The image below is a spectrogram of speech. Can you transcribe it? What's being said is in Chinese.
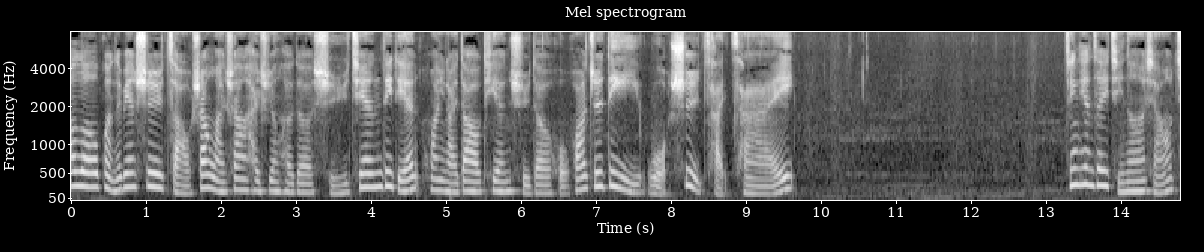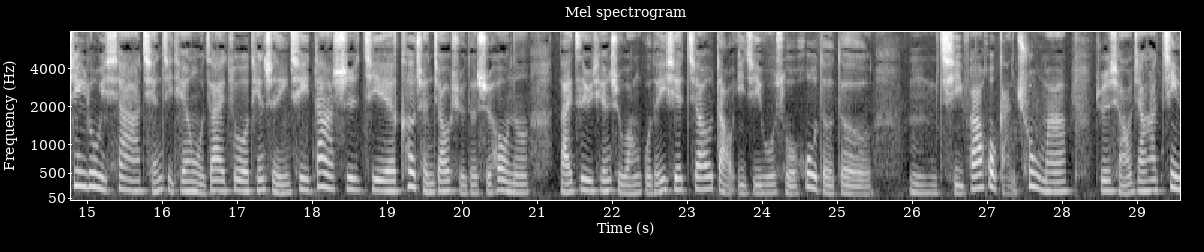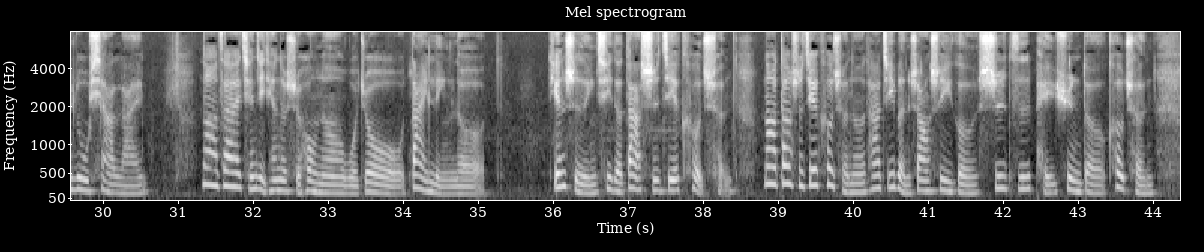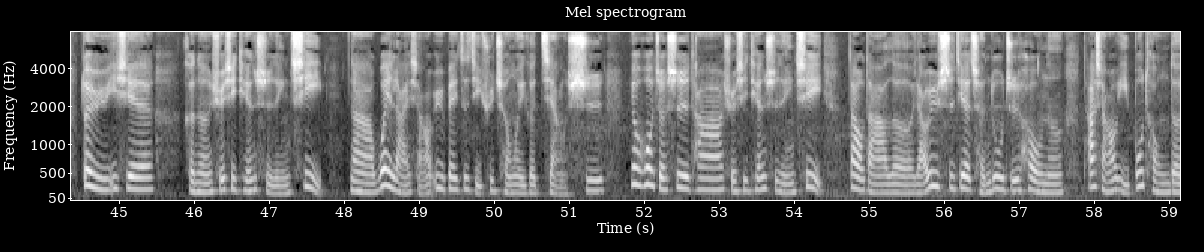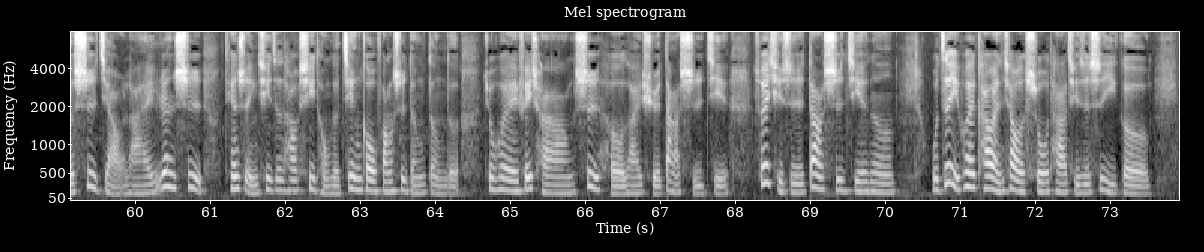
Hello，不管那边是早上、晚上还是任何的时间地点，欢迎来到天使的火花之地。我是彩彩。今天这一集呢，想要记录一下前几天我在做天使灵气大师阶课程教学的时候呢，来自于天使王国的一些教导，以及我所获得的。嗯，启发或感触吗？就是想要将它记录下来。那在前几天的时候呢，我就带领了天使灵气的大师阶课程。那大师阶课程呢，它基本上是一个师资培训的课程。对于一些可能学习天使灵气，那未来想要预备自己去成为一个讲师，又或者是他学习天使灵气。到达了疗愈世界程度之后呢，他想要以不同的视角来认识天使灵气这套系统的建构方式等等的，就会非常适合来学大师阶。所以其实大师阶呢，我自己会开玩笑的说，它其实是一个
